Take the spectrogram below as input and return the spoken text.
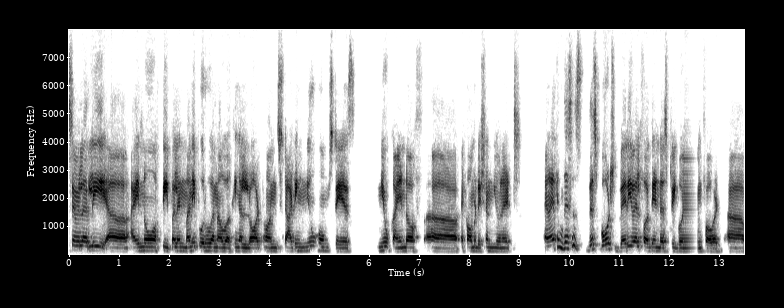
Similarly, uh, I know of people in Manipur who are now working a lot on starting new homestays, new kind of uh, accommodation units, and I think this is this bodes very well for the industry going forward. Uh,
